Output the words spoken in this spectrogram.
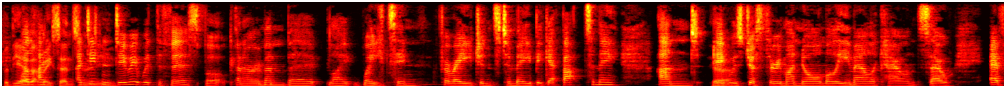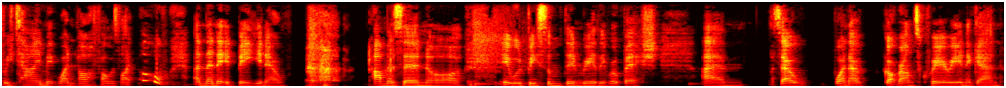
But yeah, Well, that I- makes sense. I didn't you- do it with the first book, and I remember like waiting for agents to maybe get back to me, and Yeah. it was just through my normal email account. So every time it went off, I was like, "Oh!" and then it'd be you know Amazon or it would be something really rubbish. Um, so when I got round to querying again,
